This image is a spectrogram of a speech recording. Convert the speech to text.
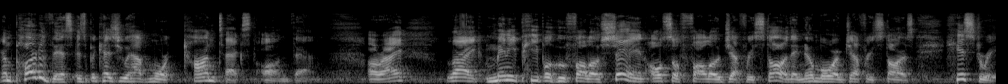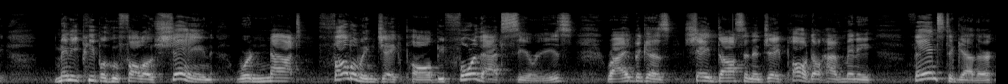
And part of this is because you have more context on them, all right? Like many people who follow Shane also follow Jeffree Star. They know more of Jeffree Star's history many people who follow Shane were not following Jake Paul before that series, right? Because Shane Dawson and Jake Paul don't have many fans together.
